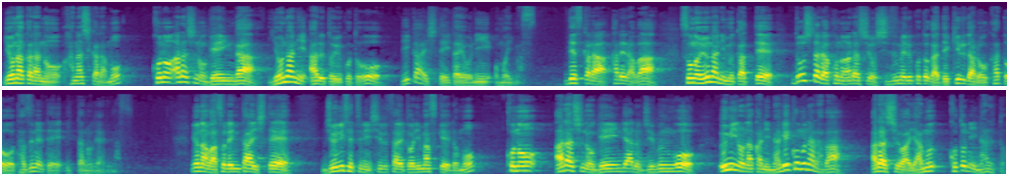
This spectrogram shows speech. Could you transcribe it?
ヨナからの話からもこの嵐の原因がヨナにあるということを理解していたように思います。ですから彼らはそのヨナに向かってどうしたらこの嵐を鎮めることができるだろうかと尋ねていったのであります。ヨナはそれに対して12節に記されておりますけれどもこの嵐の原因である自分を海の中に投げ込むならば嵐は止むことになると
